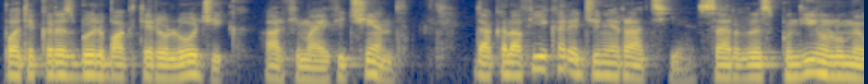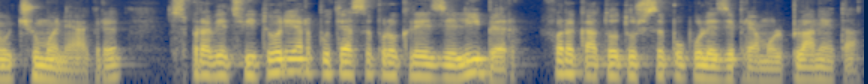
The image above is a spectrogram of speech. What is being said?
Poate că războiul bacteriologic ar fi mai eficient. Dacă la fiecare generație s-ar răspândi în lume o ciumă neagră, supraviețuitorii ar putea să procreeze liber, fără ca totuși să populeze prea mult planeta.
